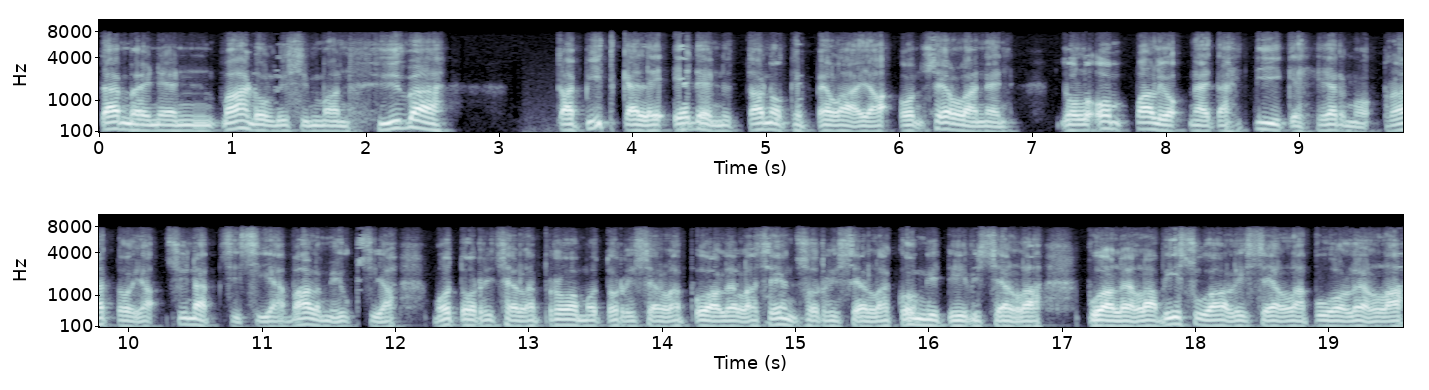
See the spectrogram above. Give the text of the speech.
tämmöinen mahdollisimman hyvä tai pitkälle edennyt tanokepelaaja on sellainen, jolla on paljon näitä liikehermoratoja, synapsisia valmiuksia motorisella, promotorisella puolella, sensorisella, kognitiivisella puolella, visuaalisella puolella.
